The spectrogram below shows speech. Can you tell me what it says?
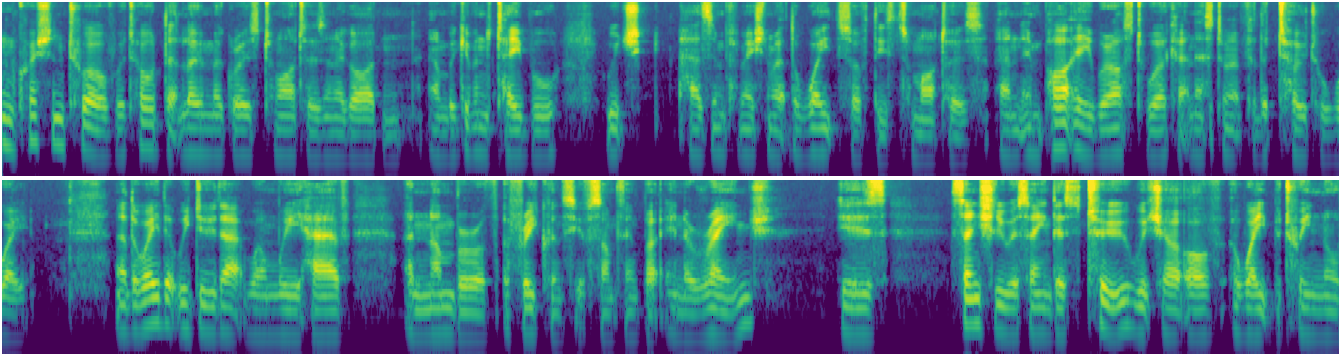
In question 12, we're told that Loma grows tomatoes in a garden, and we're given a table which has information about the weights of these tomatoes. And in part A, we're asked to work out an estimate for the total weight. Now, the way that we do that when we have a number of a frequency of something but in a range is essentially we're saying there's two which are of a weight between 0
